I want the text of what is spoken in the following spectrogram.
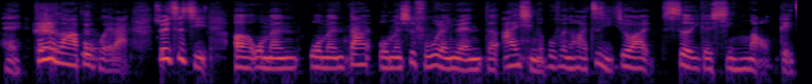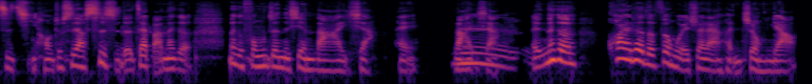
嘿，但是拉 不。回来，所以自己呃，我们我们当我们是服务人员的 I 型的部分的话，自己就要设一个心锚给自己哈，就是要适时的再把那个那个风筝的线拉一下，嘿，拉一下，哎，那个快乐的氛围虽然很重要，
